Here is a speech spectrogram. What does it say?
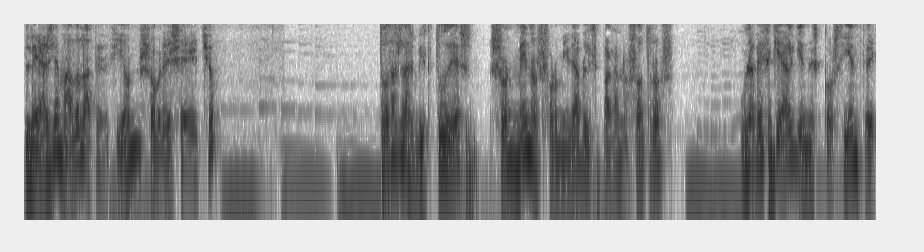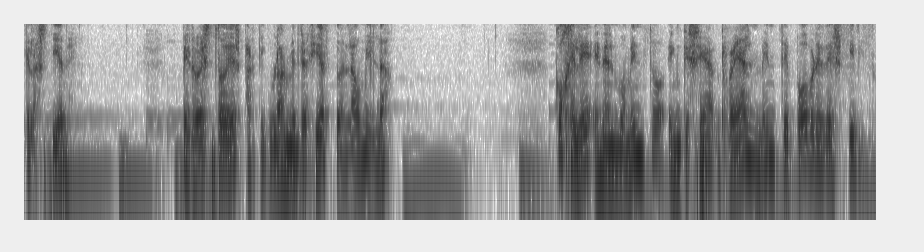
¿Le has llamado la atención sobre ese hecho? Todas las virtudes son menos formidables para nosotros una vez que alguien es consciente de que las tiene. Pero esto es particularmente cierto en la humildad. Cógele en el momento en que sea realmente pobre de espíritu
